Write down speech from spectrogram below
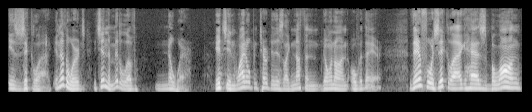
is Ziklag. In other words, it's in the middle of nowhere. It's in wide open territory. There's like nothing going on over there. Therefore, Ziklag has belonged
